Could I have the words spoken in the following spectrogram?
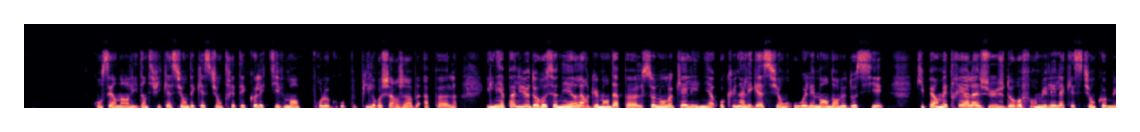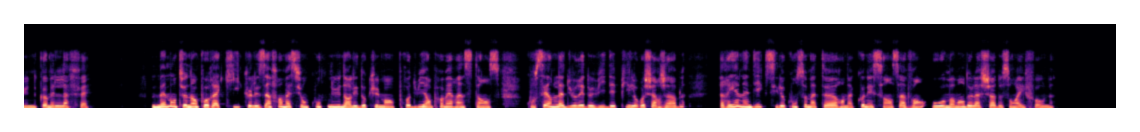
Concernant l'identification des questions traitées collectivement pour le groupe pile rechargeable Apple, il n'y a pas lieu de retenir l'argument d'Apple selon lequel il n'y a aucune allégation ou élément dans le dossier qui permettrait à la juge de reformuler la question commune comme elle l'a fait. Même en tenant pour acquis que les informations contenues dans les documents produits en première instance concernent la durée de vie des piles rechargeables, Rien n'indique si le consommateur en a connaissance avant ou au moment de l'achat de son iPhone.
